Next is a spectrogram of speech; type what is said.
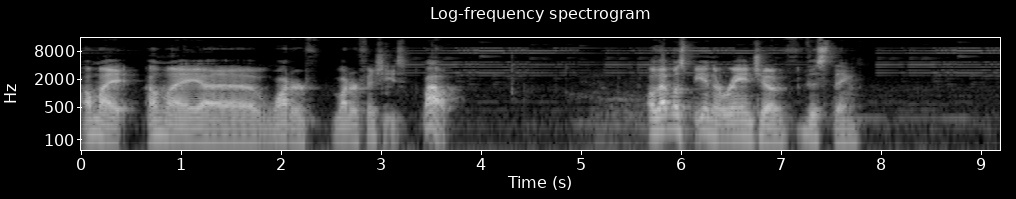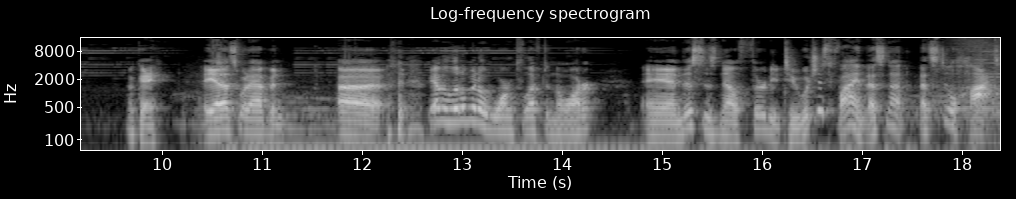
All my all my uh, water water fishies. Wow. Oh, that must be in the range of this thing. Okay. Yeah, that's what happened. Uh, we have a little bit of warmth left in the water, and this is now 32, which is fine. That's not. That's still hot.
